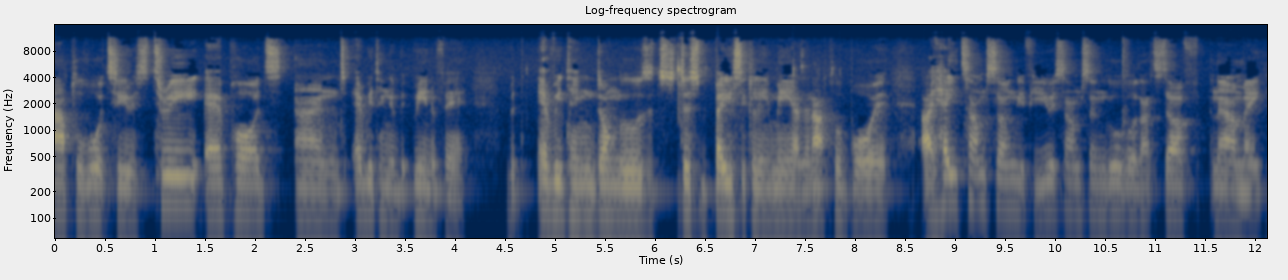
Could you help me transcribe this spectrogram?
Apple Watch Series 3, AirPods, and everything in between of it. With everything dongles, it's just basically me as an Apple boy. I hate Samsung. If you use Samsung, Google, that stuff, nah, mate,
